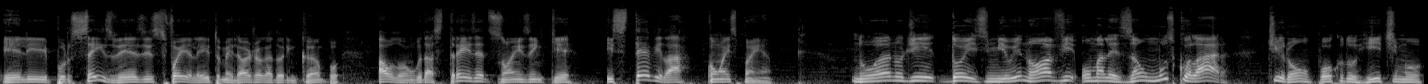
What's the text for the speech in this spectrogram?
Ele, por seis vezes, foi eleito melhor jogador em campo ao longo das três edições em que esteve lá com a Espanha. No ano de 2009, uma lesão muscular tirou um pouco do ritmo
